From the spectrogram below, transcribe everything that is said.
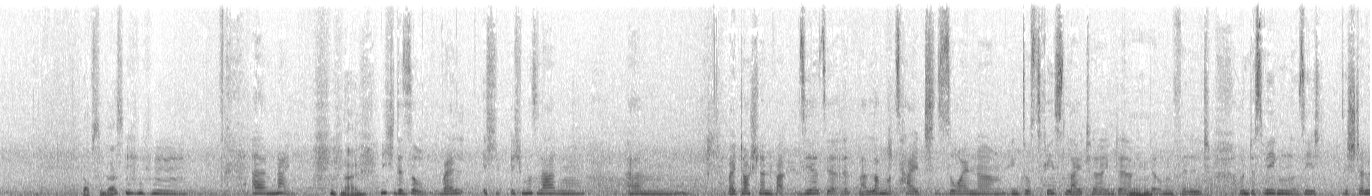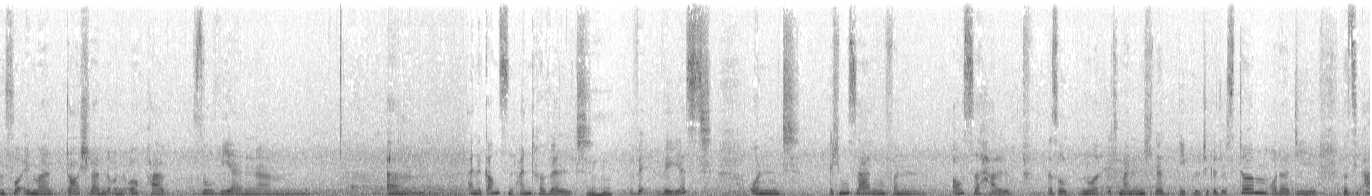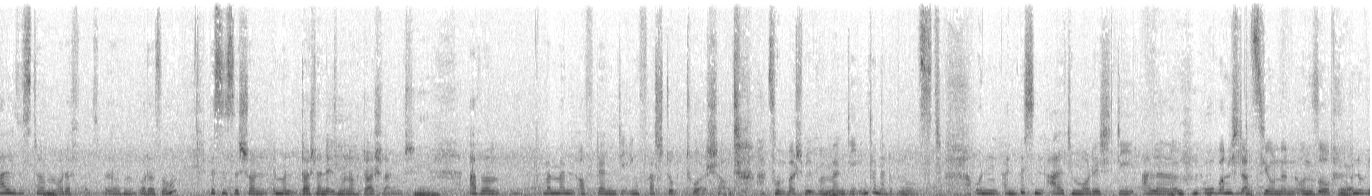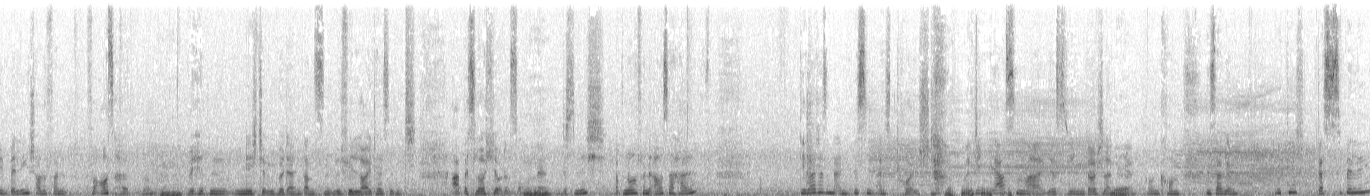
Glaubst du das? ähm, nein. Nein. Nicht so, weil ich, ich muss sagen, ähm, weil Deutschland war sehr, sehr äh, war lange Zeit so eine Industrieleiter in der, der Umfeld und deswegen sie, sie stellen vor immer Deutschland und Europa so wie ein, ähm, ähm, eine ganz andere Welt wie, wie jetzt und ich muss sagen von außerhalb also nur, ich meine nicht die politische System oder die Sozialsystem oder, ähm, oder so. Das ist schon immer, Deutschland ist immer noch Deutschland. Aber wenn man auf dann die Infrastruktur schaut, zum Beispiel wenn man die Internet benutzt und ein bisschen altmodisch die alle U-Bahn-Stationen und so Ja. und wie Berlin schaut von, von außerhalb. Ne? Wir hätten nicht über den ganzen, wie viele Leute sind Arbeitslöcher oder so. Ne? Das nicht, aber nur von außerhalb. Die Leute sind ein bisschen enttäuscht, wenn die ersten Mal jetzt in Deutschland Ja. hier kommen und sagen, wirklich, das ist Berlin?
